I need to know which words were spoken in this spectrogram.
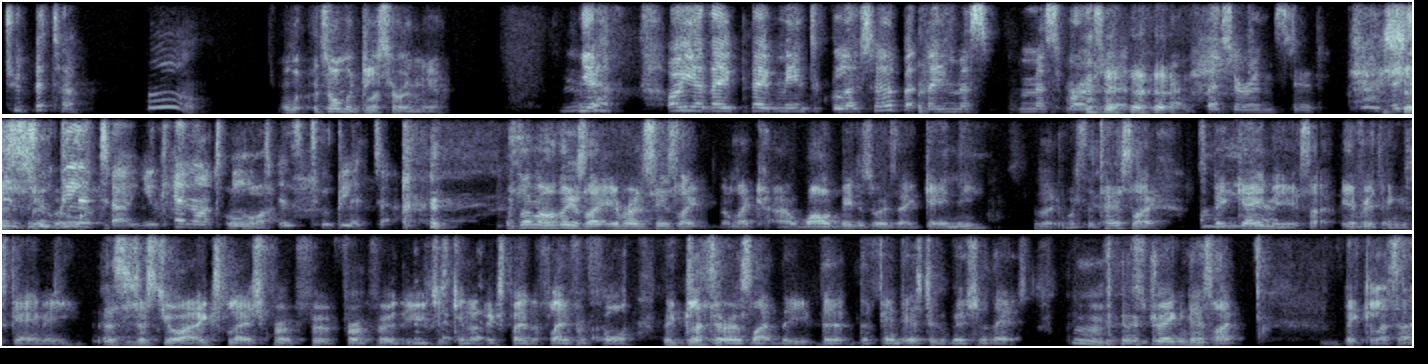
Too bitter. Oh. Well, It's all the glitter in there. Yeah. Yeah. Oh, yeah. They they meant glitter, but they mis miswrote it wrote bitter instead. It's It is too glitter. You cannot Oh. eat. Is too glitter. It's like my whole thing is like everyone says like like uh, wild meat is always like gamey. Like, what does it taste like? It's a Oh, bit yeah. gamey. It's like everything's gamey. This is just your explanation for a food, for a food that you just cannot explain the flavor for. The glitter is like the the, the fantastical version of that. Hmm, what's dragon taste like? big glitter.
